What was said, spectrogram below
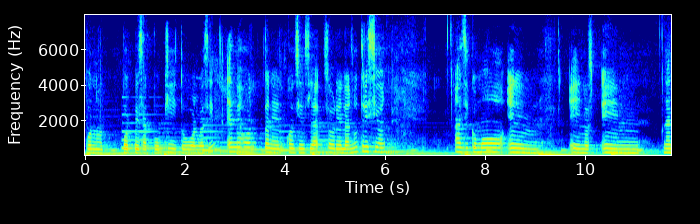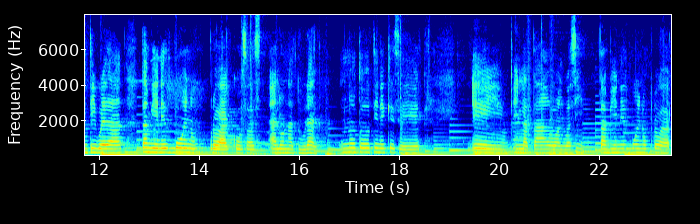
por, no, por pesar poquito o algo así. Es mejor tener conciencia sobre la nutrición Así como en, la antigüedad también es bueno probar cosas a lo natural. No todo tiene que ser eh, enlatado o algo así. También es bueno probar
